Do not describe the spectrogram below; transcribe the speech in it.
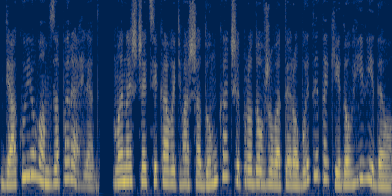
Дякую вам за перегляд. Мене ще цікавить ваша думка чи продовжувати робити такі довгі відео.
